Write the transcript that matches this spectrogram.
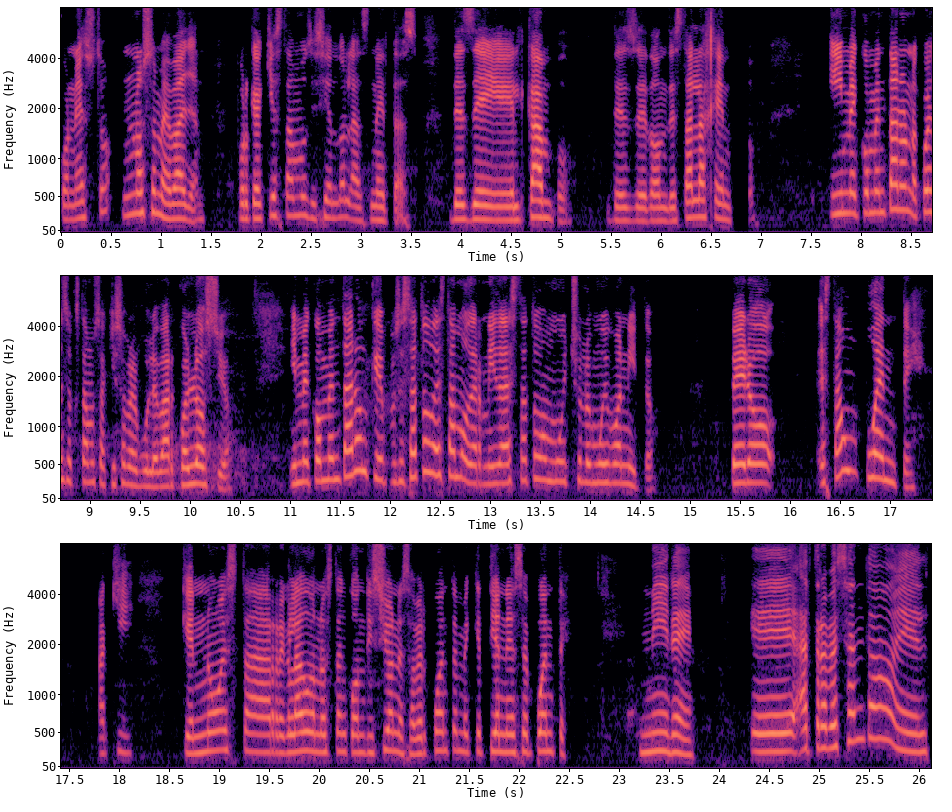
con esto, no se me vayan, porque aquí estamos diciendo las netas, desde el campo, desde donde está la gente. Y me comentaron, acuérdense que estamos aquí sobre el Boulevard Colosio, y me comentaron que pues está toda esta modernidad, está todo muy chulo, muy bonito, pero está un puente aquí que no está arreglado, no está en condiciones. A ver, cuénteme qué tiene ese puente. Mire, eh, atravesando el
